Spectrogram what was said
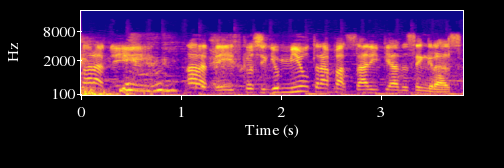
parabéns, parabéns. Conseguiu me ultrapassar em piada sem graça.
